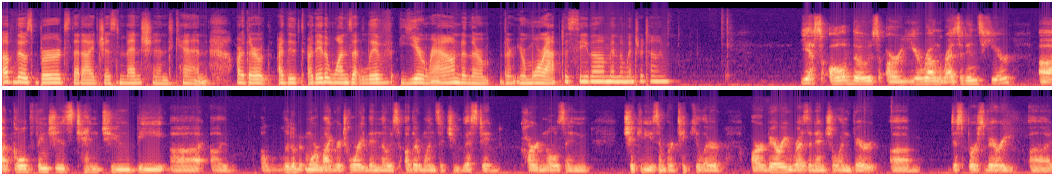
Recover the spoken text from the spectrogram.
Of those birds that I just mentioned, Ken, are there are they are they the ones that live year round and they're, they're you're more apt to see them in the wintertime? Yes, all of those are year-round residents here. Uh, goldfinches tend to be uh, a, a, little bit more migratory than those other ones that you listed cardinals and chickadees in particular are very residential and very um, very uh,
